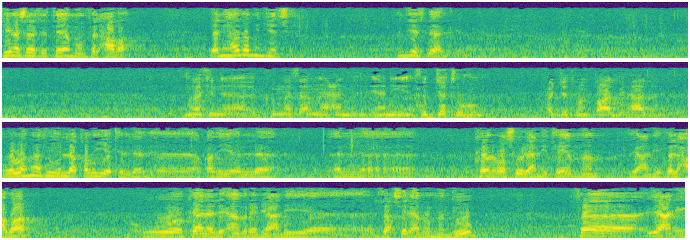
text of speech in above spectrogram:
في مسألة التيمم في الحضر. يعني هذا من جنسه من جنس ذلك. لكن كنا سألنا عن يعني حجتهم. حجة من قال بهذا؟ والله ما فيه إلا قضية ال قضية ال ال كون الرسول يعني تيمم يعني في الحضر وكان لأمر يعني لتحصيل أمر مندوب. فيعني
